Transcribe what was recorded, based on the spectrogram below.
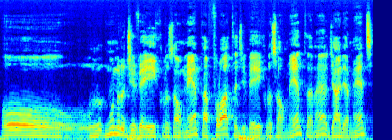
o, o número de veículos aumenta, a frota de veículos aumenta, né, diariamente.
